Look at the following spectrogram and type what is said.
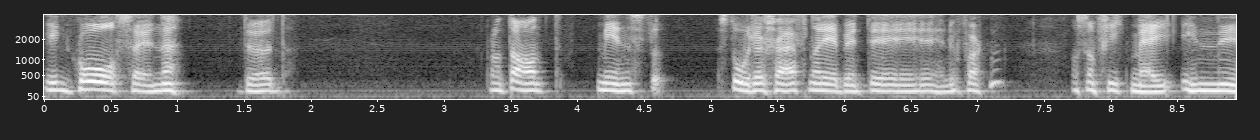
i gåseøyne død. blant annet min st store sjef når jeg begynte i luftfarten, og som fikk meg inn i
